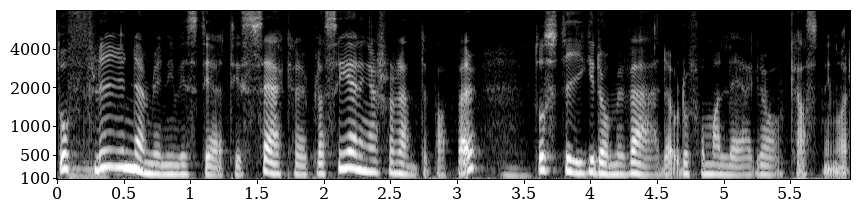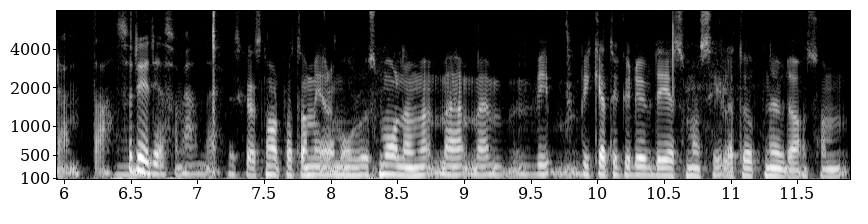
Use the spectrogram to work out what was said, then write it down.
Då flyr nämligen investerare till säkrare placeringar som räntepapper. Då stiger de i värde och då får man lägre avkastning och ränta. Så det är det som händer. Vi ska snart prata mer om orosmolnen men, men vilka tycker du det är som har seglat upp nu då som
